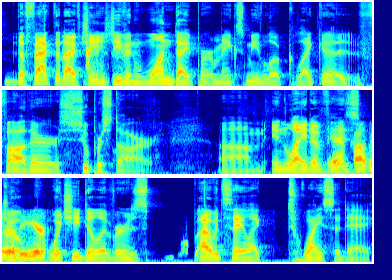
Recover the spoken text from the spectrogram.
the fact that I've changed even one diaper makes me look like a father superstar. Um, in light of Yeah, his father of joke, the year. which he delivers, I would say like twice a day.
